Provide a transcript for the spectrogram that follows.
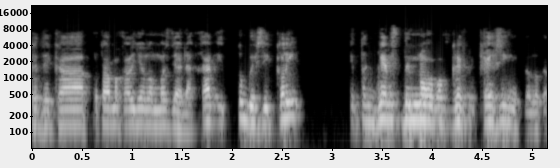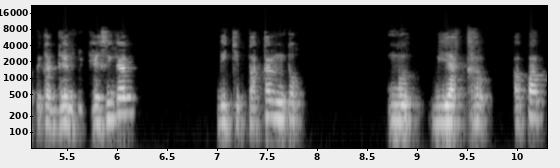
ketika pertama kalinya Le Mans diadakan itu basically it against the norm of Grand Prix racing gitu loh. Ketika Grand Prix racing kan diciptakan untuk biar apa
